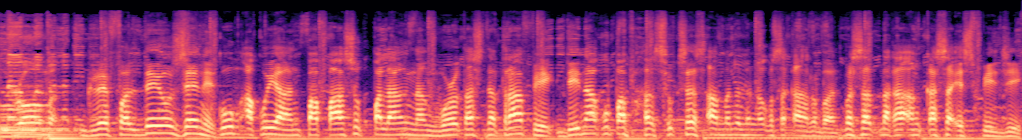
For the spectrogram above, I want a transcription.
From Grefaldeo Zenit, kung ako yan, papasok pa lang ng wortas na traffic, di na ako papasok, sasama na lang ako sa caravan. Basta't nakaangkas sa SPG.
